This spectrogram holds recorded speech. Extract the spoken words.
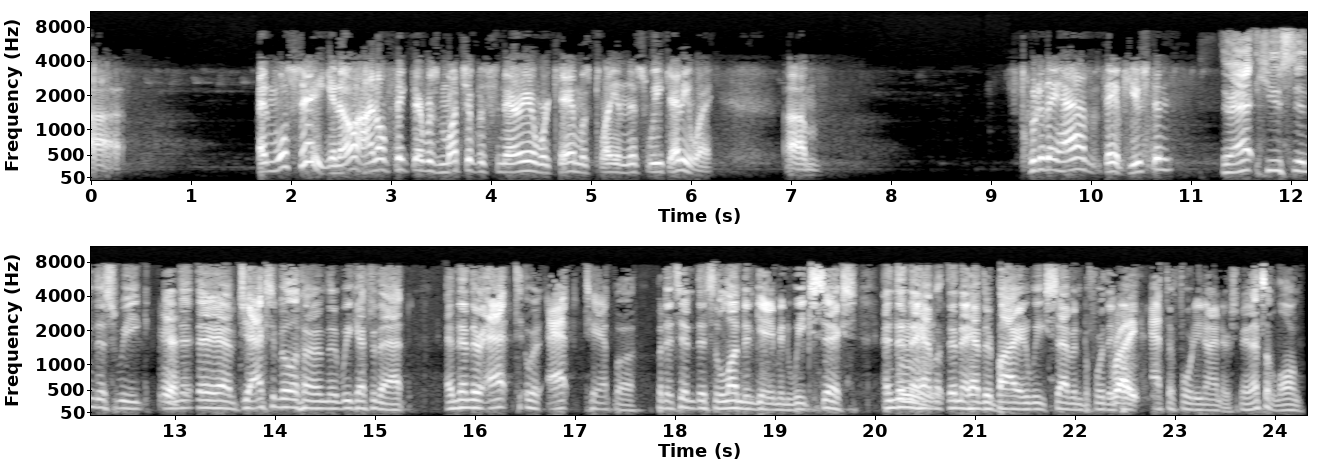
Uh, and we'll see. You know, I don't think there was much of a scenario where Cam was playing this week anyway. Um, who do they have? They have Houston. They're at Houston this week, Yeah. and then they have Jacksonville at home the week after that, and then they're at at Tampa but it's in it's the London game in week six, and then mm. they have then they have their bye in week seven before they right. play at the 49ers. Man, that's a long.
